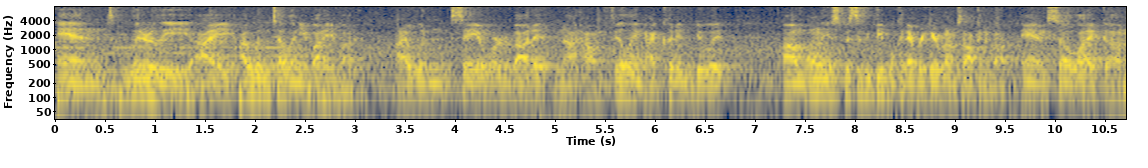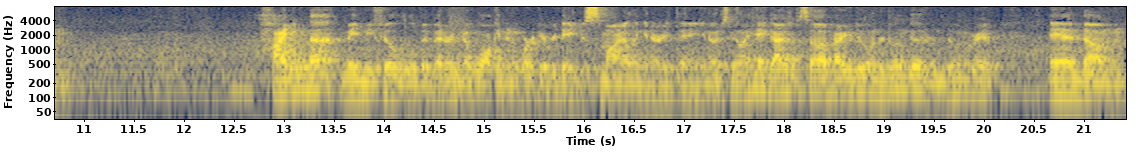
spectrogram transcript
And literally, I I wouldn't tell anybody about it. I wouldn't say a word about it. Not how I'm feeling. I couldn't do it. Um, only specific people could ever hear what I'm talking about. And so like um, hiding that made me feel a little bit better. You know, walking into work every day, just smiling and everything. You know, just being like, "Hey guys, what's up? How are you doing? We're doing good. We're doing great." And um,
